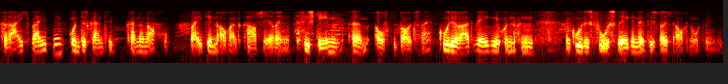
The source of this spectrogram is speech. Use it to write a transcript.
Reichweiten und das Ganze kann dann auch weitgehend auch als Carsharing-System ähm, aufgebaut sein. Gute Radwege und ein, ein gutes Fußwegenetz ist natürlich auch notwendig.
